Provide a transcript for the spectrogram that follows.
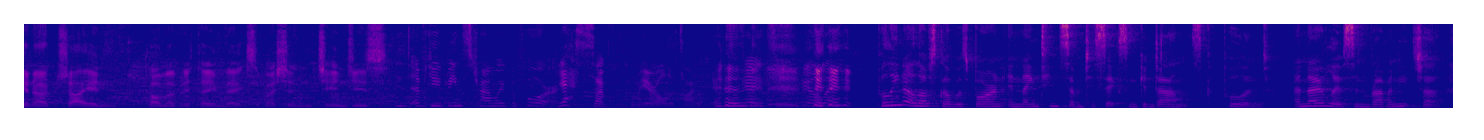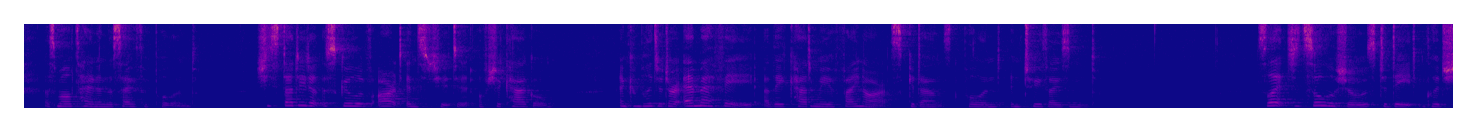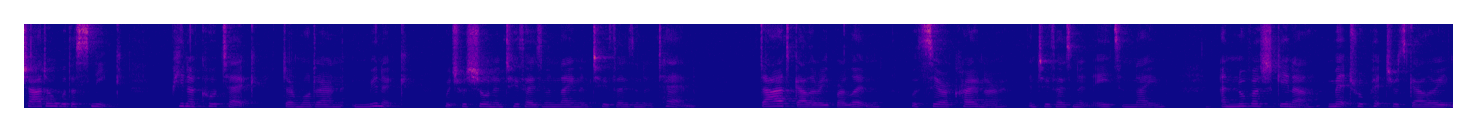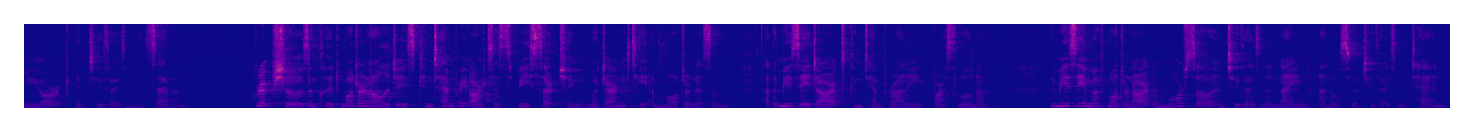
kind of try and come every time the exhibition changes. And have you been to Tramway before? Yes, I've come here all the time. Good. So like Paulina Olowska was born in 1976 in Gdansk, Poland, and now lives in Rabanica, a small town in the south of Poland. She studied at the School of Art Institute of Chicago and completed her MFA at the Academy of Fine Arts, Gdansk, Poland, in 2000. Selected solo shows to date include Shadow with a Sneak, Pinakothek der Moderne in Munich, which was shown in 2009 and 2010, DAAD Gallery Berlin, with Sarah Crowner in 2008 and 9, and Nova Szkina, Metro Pictures Gallery, New York in 2007. Group shows include Modernologies, contemporary artists researching modernity and modernism at the Musée d'Art Contemporain Barcelona, the Museum of Modern Art in Warsaw in 2009 and also in 2010,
